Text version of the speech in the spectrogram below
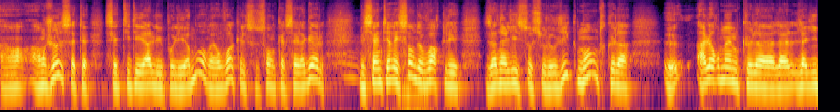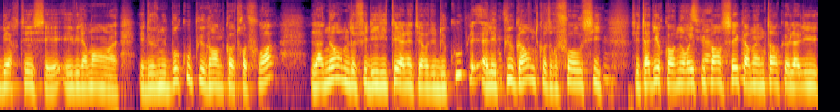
en, en jeu cette- cet idéal du polyamour et on voit qu'elles se sont cassées la gueule. Mais c'est intéressant de voir que les analyses sociologiques montrent que la, alors même que la, la- la liberté c'est évidemment euh, est devenue beaucoup plus grande qu'autrefois, la norme de fidélité à l'intérieur du couple, elle est plus grande qu'autrefois aussi. C'est-à-dire qu'on aurait pu sûr. penser qu'en même temps que la, li-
